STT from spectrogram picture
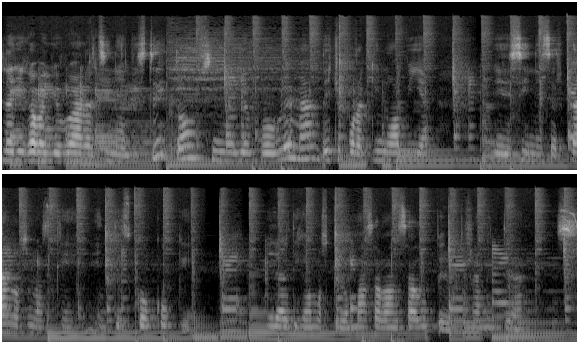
la llegaba a llevar al cine al distrito sin mayor problema. De hecho, por aquí no había eh, cines cercanos más que en Texcoco, que era digamos que lo más avanzado, pero pues realmente eran pues,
